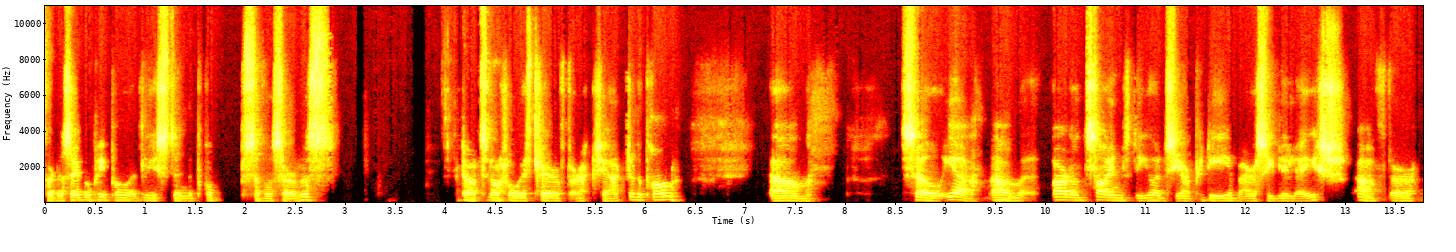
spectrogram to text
for disabled people, at least in the civil service. That's not always clear if they're actually acted upon. Um, so yeah, um, Ireland signed the UNCRPD embarrassingly late after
